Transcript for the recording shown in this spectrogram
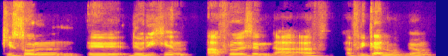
que son eh, de origen afroafricano, digamos,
